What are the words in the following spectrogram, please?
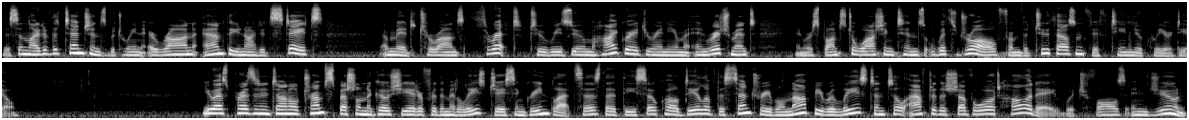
This in light of the tensions between Iran and the United States amid Tehran's threat to resume high grade uranium enrichment in response to Washington's withdrawal from the 2015 nuclear deal. U.S. President Donald Trump's special negotiator for the Middle East, Jason Greenblatt, says that the so called deal of the century will not be released until after the Shavuot holiday, which falls in June.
